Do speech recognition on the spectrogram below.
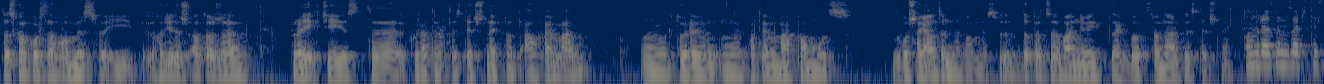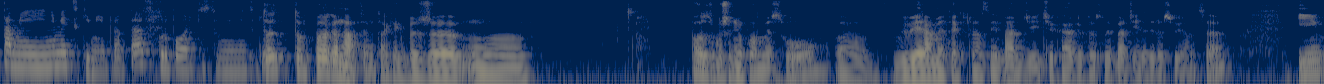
To jest konkurs na pomysły i chodzi też o to, że w projekcie jest e, kurator artystyczny Knut Auferman, mm, który mm, potem ma pomóc zgłaszającym na pomysły w dopracowaniu ich jakby od strony artystycznej. On razem z artystami niemieckimi, prawda? Z grupą artystów niemieckich. To, to polega na tym, tak jakby, że mm, po zgłoszeniu pomysłu y, wybieramy te, które nas najbardziej ciekawe, które są najbardziej interesujące i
